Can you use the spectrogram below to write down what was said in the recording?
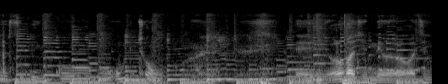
녀석도 있고 뭐 엄청. 네 여러가지 있네요 여러가지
